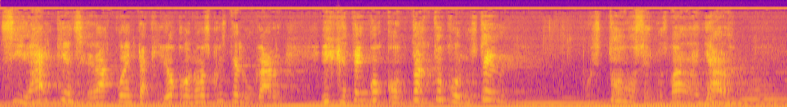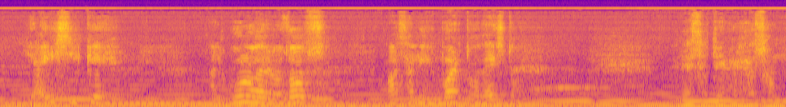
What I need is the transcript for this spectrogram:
Si alguien se da cuenta que yo conozco este lugar y que tengo contacto con usted, pues todo se nos va a dañar. Y ahí sí que alguno de los dos va a salir muerto de esto. En eso tiene razón.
